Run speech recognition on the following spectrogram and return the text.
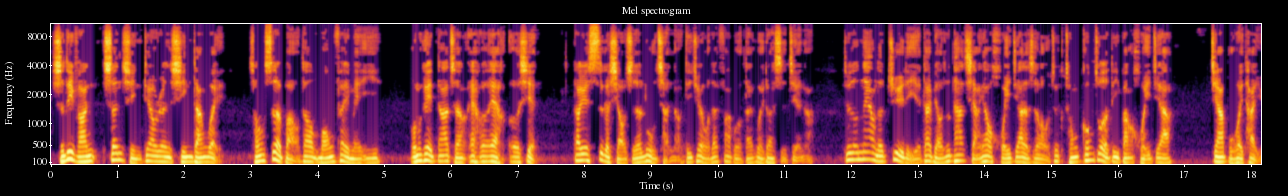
史蒂凡申请调任新单位，从社保到蒙费梅伊，我们可以搭乘 RER 二线，大约四个小时的路程啊。的确，我在法国待过一段时间啊，就是说那样的距离也代表说他想要回家的时候，就从工作的地方回家，家不会太远。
